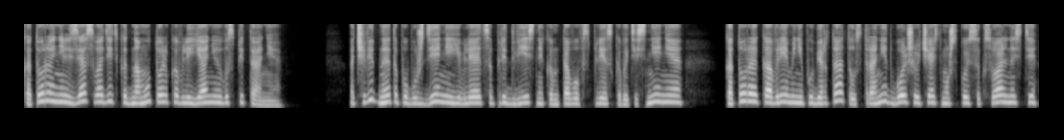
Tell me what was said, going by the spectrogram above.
которое нельзя сводить к одному только влиянию воспитания. Очевидно, это побуждение является предвестником того всплеска вытеснения, которое ко времени пубертата устранит большую часть мужской сексуальности,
